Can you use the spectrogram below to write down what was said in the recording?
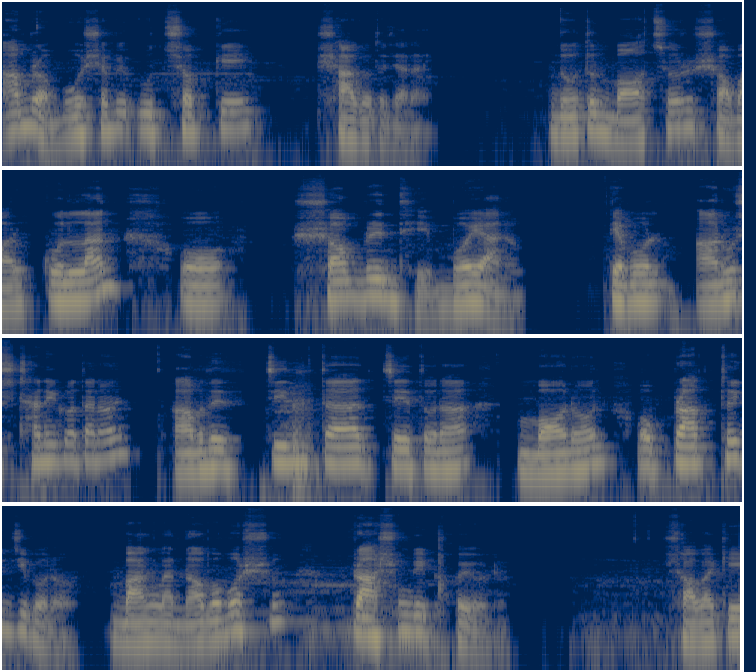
আমরা বৈশাখী উৎসবকে স্বাগত জানাই। নতুন বছর সবার কল্যাণ ও সমৃদ্ধি বয়ে আনুক। কেবল আনুষ্ঠানিকতা নয়, আমাদের চিন্তা, চেতনা, মনন ও প্রাত্যহিক জীবনও বাংলা নববর্ষ প্রাসঙ্গিক হয়ে ওঠে সবাইকে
